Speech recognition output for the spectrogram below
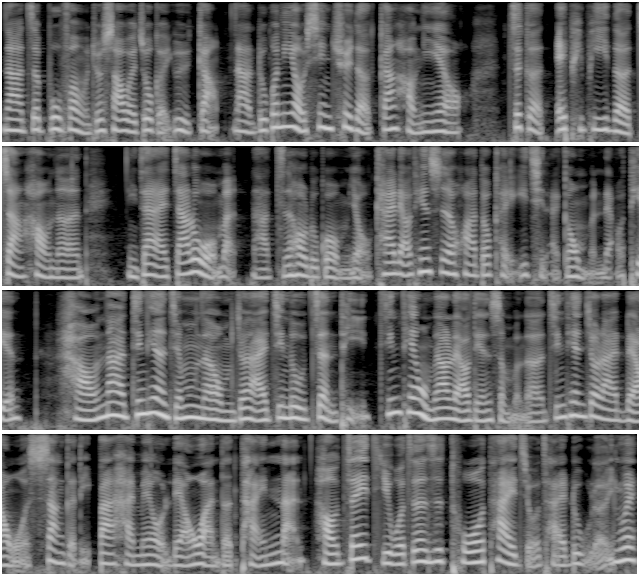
那这部分我就稍微做个预告。那如果你有兴趣的，刚好你有这个 A P P 的账号呢。你再来加入我们，那之后如果我们有开聊天室的话，都可以一起来跟我们聊天。好，那今天的节目呢，我们就来进入正题。今天我们要聊点什么呢？今天就来聊我上个礼拜还没有聊完的台南。好，这一集我真的是拖太久才录了，因为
